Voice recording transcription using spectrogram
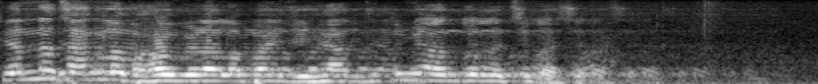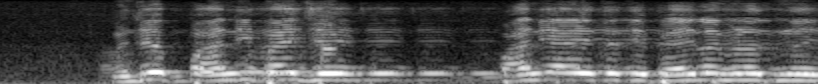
त्यांना चांगला भाव मिळाला पाहिजे ही आता तुम्ही आंदोलनाची भाषा. म्हणजे पाणी पाहिजे पाणी आहे तर ते प्यायला मिळत नाही.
